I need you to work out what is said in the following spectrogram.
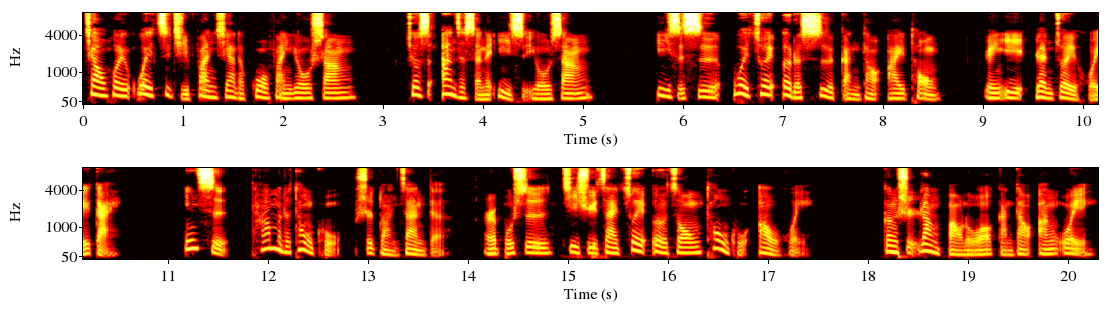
教会为自己犯下的过犯忧伤，就是按着神的意思忧伤，意思是为罪恶的事感到哀痛。愿意认罪悔改，因此他们的痛苦是短暂的，而不是继续在罪恶中痛苦懊悔，更是让保罗感到安慰。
